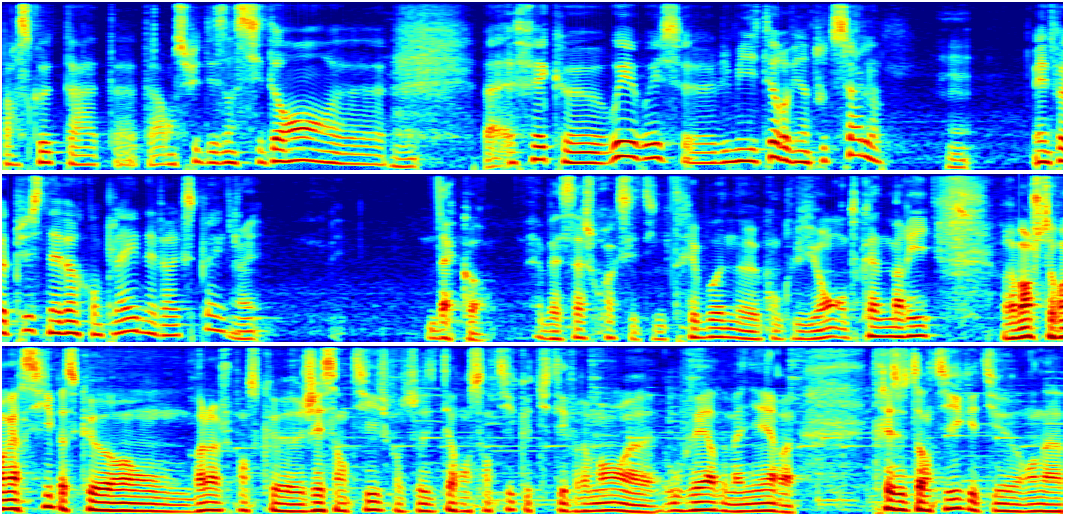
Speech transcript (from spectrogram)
parce que tu as, ensuite des incidents mmh. ben, fait que, oui, oui, l'humilité revient toute seule. Mais une fois de plus, never complain, never explain. Oui. D'accord. Eh ben ça, je crois que c'est une très bonne euh, conclusion. En tout cas, Anne-Marie, vraiment, je te remercie parce que voilà, je pense que j'ai senti, je pense que les auditeurs ont senti que tu t'es vraiment euh, ouvert de manière euh, très authentique et tu, on a,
